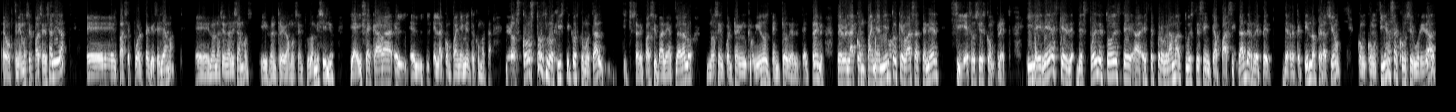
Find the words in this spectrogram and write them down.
eh, obtenemos el pase de salida, eh, el pase puerta que se llama, eh, lo nacionalizamos y lo entregamos en tu domicilio y ahí se acaba el, el, acompañamiento como tal. Los costos logísticos como tal, dicho sea de paso y vale aclararlo, no se encuentran incluidos dentro del, del, premio, pero el acompañamiento que vas a tener, sí, eso sí es completo. Y la idea es que después de todo este, este programa, tú estés en capacidad de, de repetir la operación con confianza, con seguridad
